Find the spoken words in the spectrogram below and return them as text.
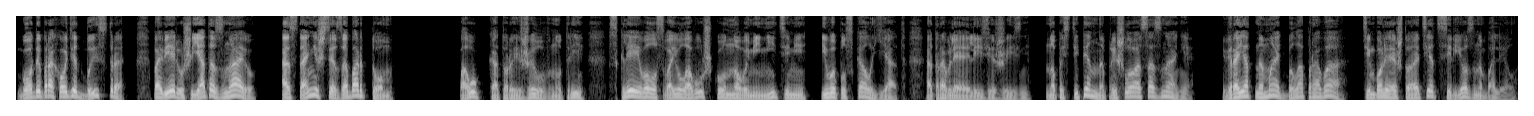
Годы проходят быстро. Поверь уж, я-то знаю. Останешься за бортом. Паук, который жил внутри, склеивал свою ловушку новыми нитями и выпускал яд, отравляя Лизе жизнь. Но постепенно пришло осознание. Вероятно, мать была права, тем более, что отец серьезно болел.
